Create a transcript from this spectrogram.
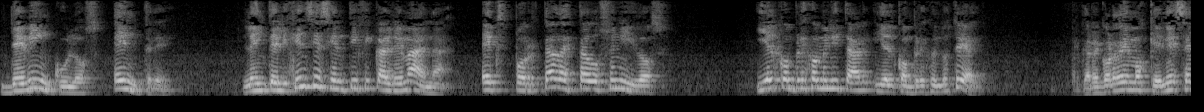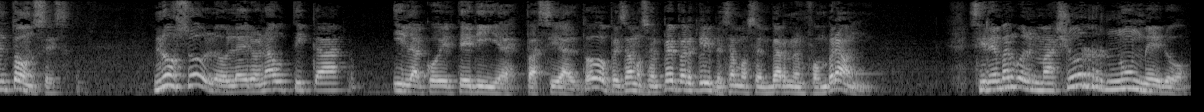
de vínculos entre la inteligencia científica alemana exportada a Estados Unidos y el complejo militar y el complejo industrial. Porque recordemos que en ese entonces no solo la aeronáutica y la cohetería espacial, todos pensamos en Paperclip, pensamos en Vernon von Braun. Sin embargo, el mayor número,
